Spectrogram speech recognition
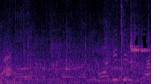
Wow. Oh, I get you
